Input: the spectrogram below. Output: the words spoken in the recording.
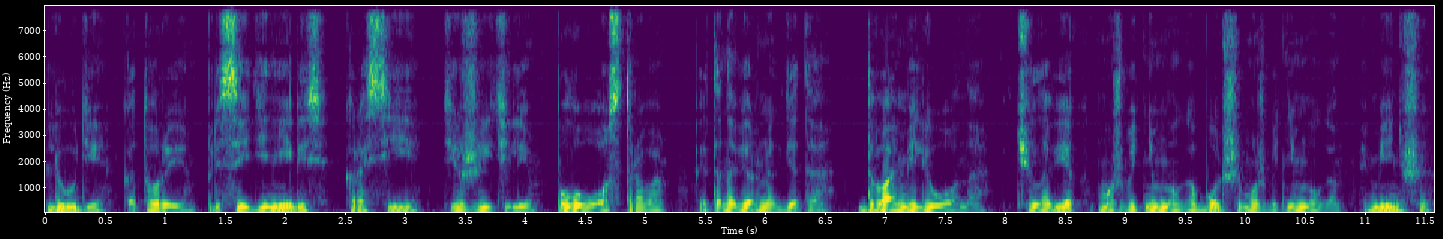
люди, которые присоединились к России, те жители полуострова, это, наверное, где-то 2 миллиона человек, может быть, немного больше, может быть, немного меньше,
